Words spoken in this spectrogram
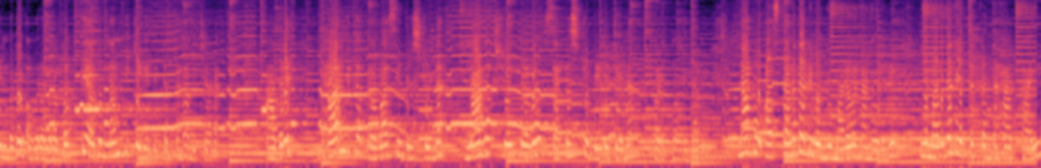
ಎಂಬುದು ಅವರವರ ಭಕ್ತಿ ಹಾಗೂ ನಂಬಿಕೆಗೆ ಬಿಟ್ಟಂತಹ ವಿಚಾರ. ಆದರೆ ಧಾರ್ಮಿಕ ಪ್ರವಾಸಿ ದೃಷ್ಟಿಯಿಂದ ನಾಗಕ್ಷೇತ್ರಗಳು ಸಾಕಷ್ಟು ಬೇಡಿಕೆಯನ್ನ ಪಡ್ಕೊಂಡಿದ್ದಾವೆ. ನಾವು ಆ ಸ್ಥಳದಲ್ಲಿ ಒಂದು ಮರವನ್ನ ನೋಡಿದ್ವಿ. ಈ ಮರದಲ್ಲಿ ಇರ್ತಕ್ಕಂತಹ ಕಾಯಿ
